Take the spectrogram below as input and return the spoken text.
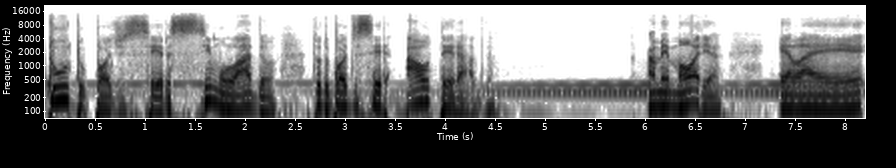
tudo pode ser simulado, tudo pode ser alterado. A memória, ela é,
